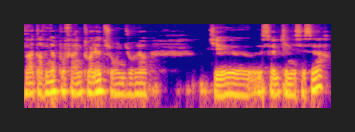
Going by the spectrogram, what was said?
va intervenir pour faire une toilette sur une durée qui est euh, celle qui est nécessaire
